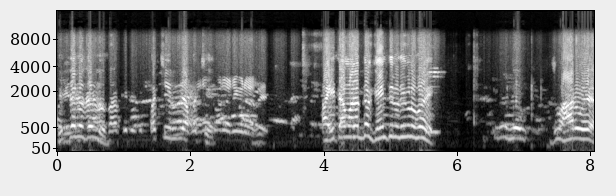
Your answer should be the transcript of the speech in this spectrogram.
સિત્તેરનું જબલું પચીસ રૂપિયા, પચીસ. આ હિતામાં લગભગ જયંતિ નું રીંગણું ભાઈ શું સારું હે.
